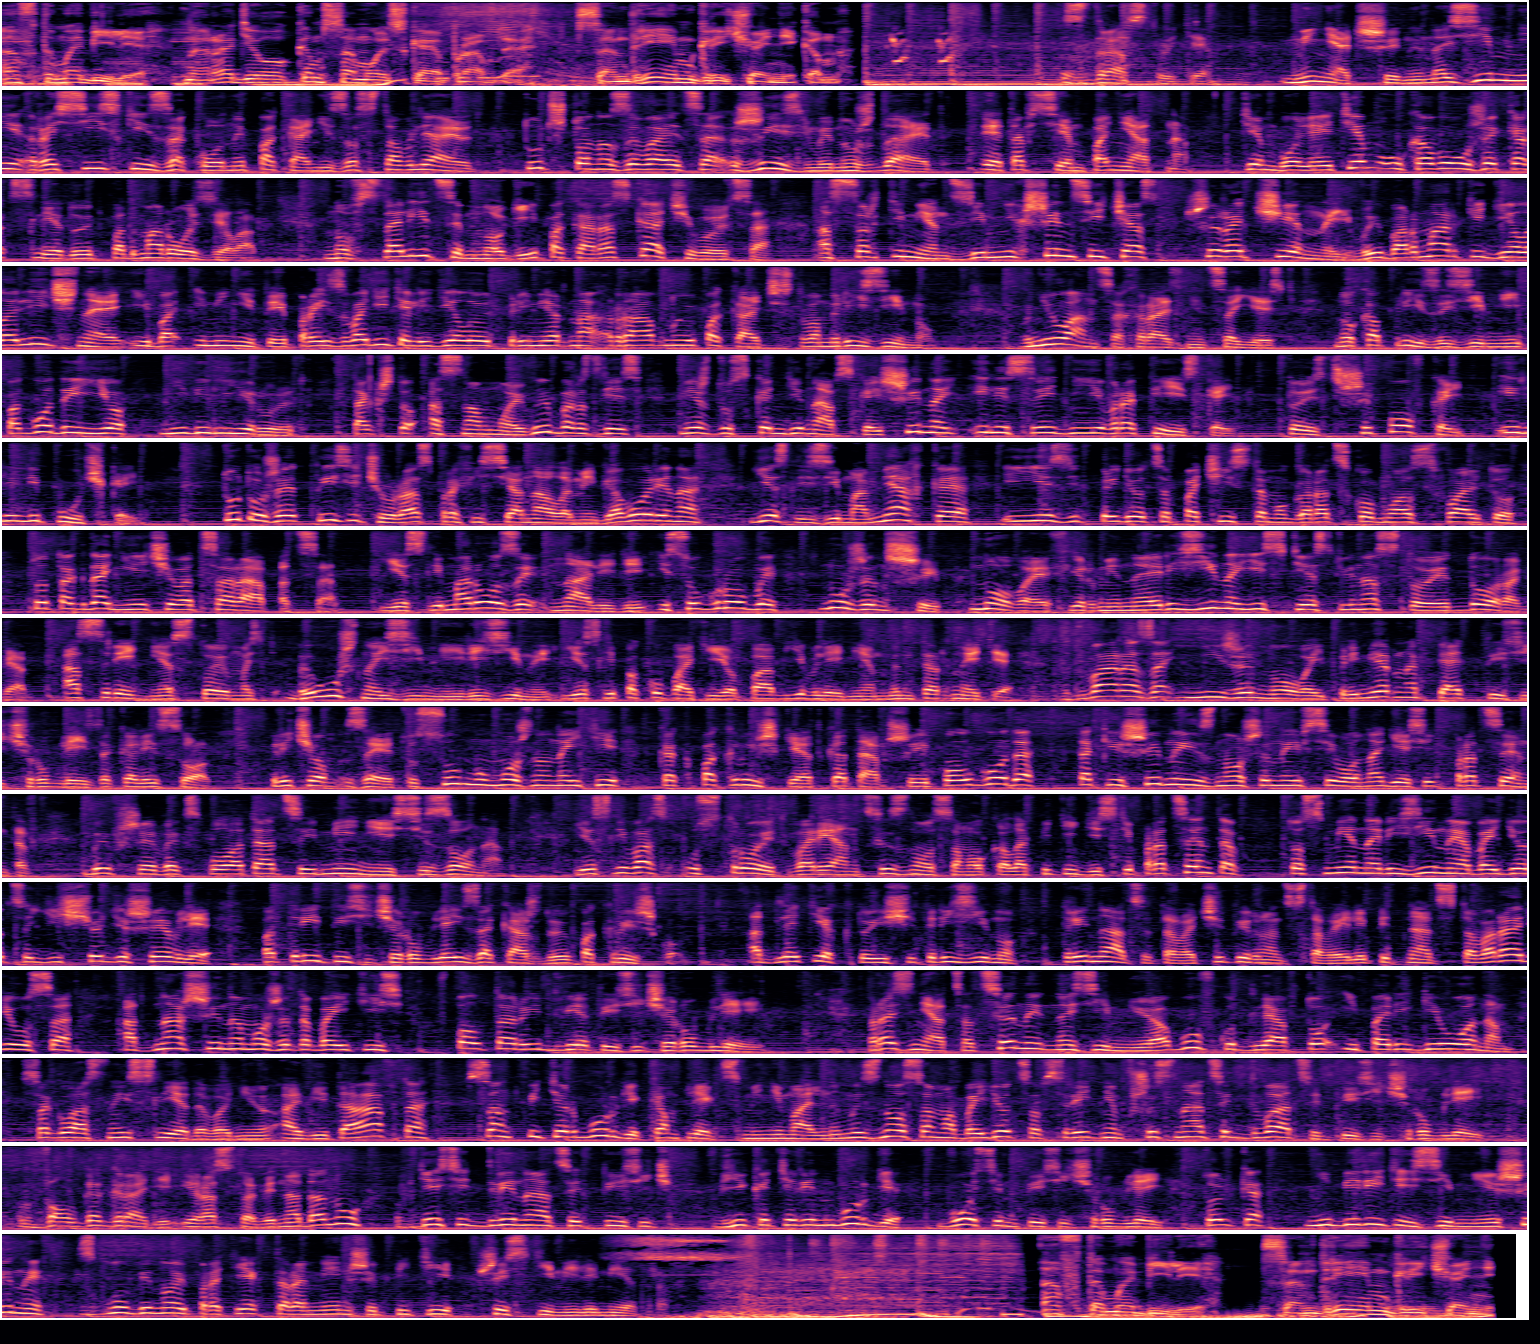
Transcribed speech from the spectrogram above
Автомобили на радио «Комсомольская правда» с Андреем Гречанником. Здравствуйте. Менять шины на зимние российские законы пока не заставляют. Тут, что называется, жизнь вынуждает. Это всем понятно. Тем более тем, у кого уже как следует подморозило. Но в столице многие пока раскачиваются. Ассортимент зимних шин сейчас широченный. Выбор марки – дело личное, ибо именитые производители делают примерно равную по качествам резину. В нюансах разница есть, но капризы зимней погоды ее нивелируют. Так что основной выбор здесь между скандинавской шиной или среднеевропейской, то есть шиповкой или липучкой. Тут уже тысячу раз профессионалами говорено, если зима мягкая и ездить придется по чистому городскому асфальту, то тогда нечего царапаться. Если морозы, наледи и сугробы, нужен шип. Новая фирменная резина, естественно, стоит дорого. А средняя стоимость бэушной зимней резины, если покупать ее по объявлениям в интернете, в два раза ниже новой, примерно 5000 рублей за колесо. Причем за эту сумму можно найти как покрышки, откатавшие полгода, так и шины, изношенные всего на 10%, бывшие в эксплуатации менее сезона. Если вас устроит вариант с износом около 50%, то смена резины обойдется еще дешевле – по 3000 рублей за каждую покрышку. А для тех, кто ищет резину 13, 14 или 15 радиуса, одна шина может обойтись в полторы-две тысячи рублей. Разнятся цены на зимнюю обувку для авто и по регионам. Согласно исследованию Авито Авто, в Санкт-Петербурге комплект с минимальным износом обойдется в среднем в 16-20 тысяч рублей. В Волгограде и Ростове-на-Дону в 10-12 тысяч. В Екатеринбурге 8 тысяч рублей. Только не берите зимние шины с глубиной протектора меньше 5-6 миллиметров. Автомобили с Андреем Гречанником.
